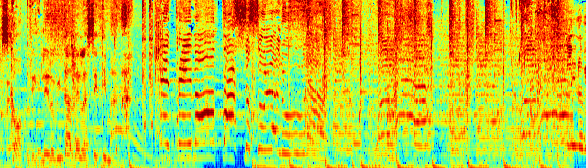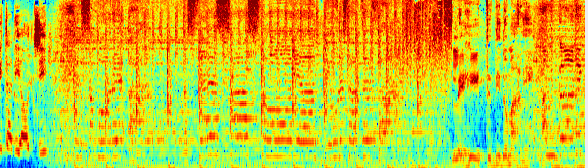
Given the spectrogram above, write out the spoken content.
Scopri le novità della settimana. Il primo passo sulla luna. Le novità di oggi. Il sapore ha la stessa storia di un'estate fa. Le hit di domani. I'm gonna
